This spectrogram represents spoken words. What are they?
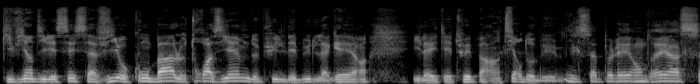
qui vient d'y laisser sa vie au combat, le troisième depuis le début de la guerre. Il a été tué par un tir d'obus. Il s'appelait Andreas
